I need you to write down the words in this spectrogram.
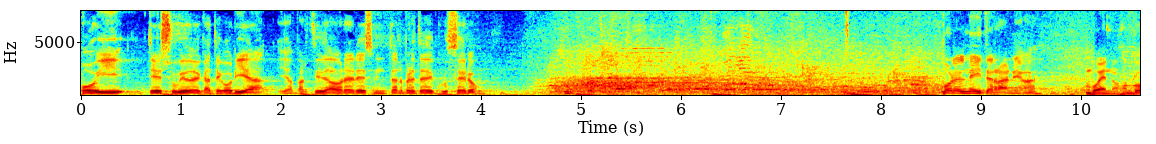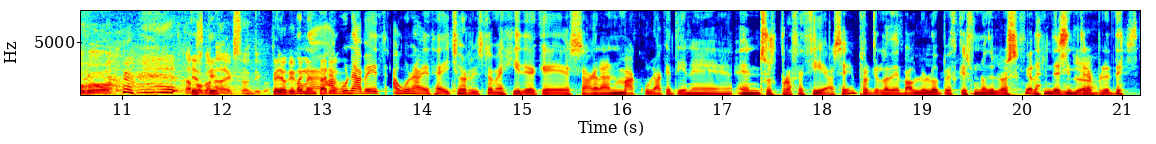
Hoy te he subido de categoría y a partir de ahora eres intérprete de crucero. Por el Mediterráneo, ¿eh? Bueno, Tampoco, tampoco que- nada exótico. pero qué Bueno, comentario. alguna vez, alguna vez ha dicho Risto Mejide que esa gran mácula que tiene en sus profecías, ¿eh? porque lo de Pablo López, que es uno de los grandes Ya. intérpretes,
